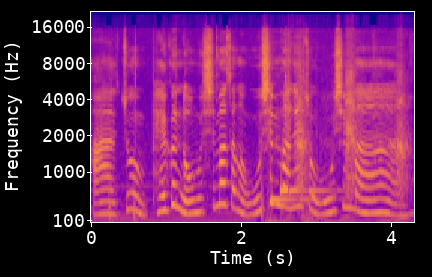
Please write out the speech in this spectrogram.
아, 좀 100은 너무 심하잖아. 50만 해줘. 50만.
